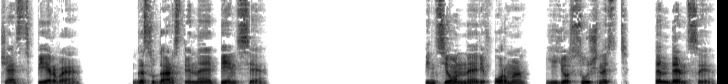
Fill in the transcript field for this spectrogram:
Часть первая. Государственная пенсия. Пенсионная реформа, ее сущность, тенденции.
